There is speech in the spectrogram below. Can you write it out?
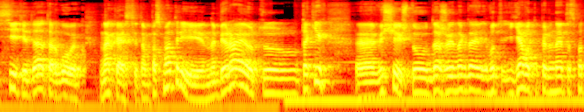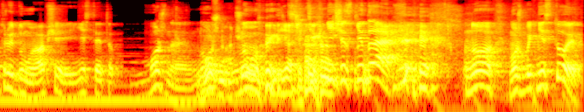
сети, да, торговой на кассе, там, посмотри, набирают э, таких э, вещей, что даже иногда, вот я вот, например, на это смотрю и думаю, вообще, есть это можно? Ну, Можно, а ну? Я- технически да, но, может быть, не стоит.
